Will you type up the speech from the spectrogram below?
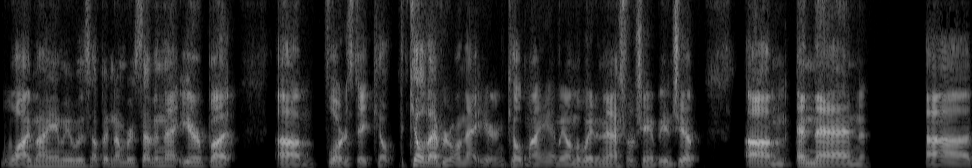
why Miami was up at number seven that year. But um, Florida State killed killed everyone that year and killed Miami on the way to national championship. Um, and then uh,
